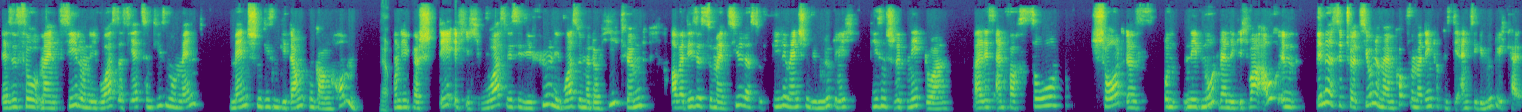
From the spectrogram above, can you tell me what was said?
Es ist so mein Ziel und ich weiß, dass jetzt in diesem Moment Menschen diesen Gedankengang haben. Ja. Und ich verstehe, ich, ich weiß, wie sie sich fühlen, ich weiß, wie man da hinkommt, aber das ist so mein Ziel, dass so viele Menschen wie möglich diesen Schritt nicht tun, weil es einfach so short ist und nicht notwendig. Ich war auch in, in einer Situation in meinem Kopf, wo man denkt, das ist die einzige Möglichkeit.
